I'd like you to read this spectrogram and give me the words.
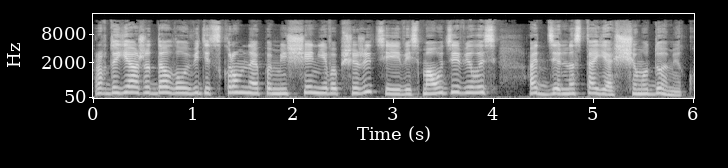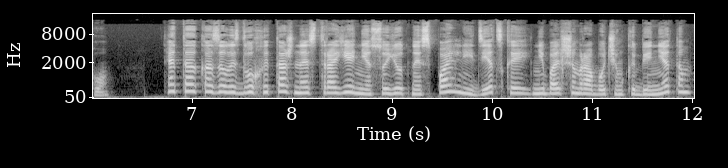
Правда, я ожидала увидеть скромное помещение в общежитии и весьма удивилась отдельно стоящему домику. Это оказалось двухэтажное строение с уютной спальней, детской, небольшим рабочим кабинетом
